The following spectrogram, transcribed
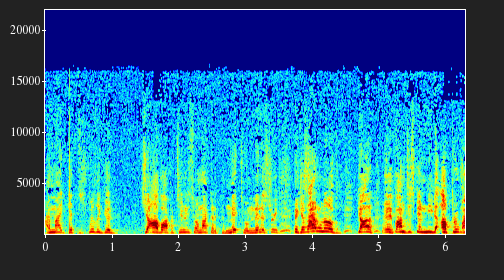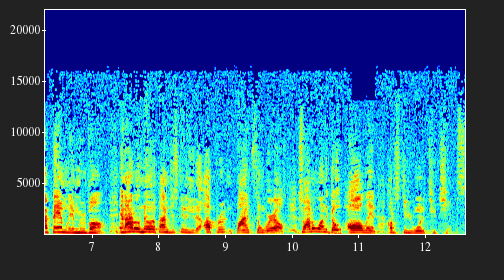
I might get this really good job opportunity, so I'm not going to commit to a ministry because I don't know if God, if I'm just going to need to uproot my family and move on. And I don't know if I'm just going to need to uproot and find somewhere else. So I don't want to go all in. I'll just give you one or two chips.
